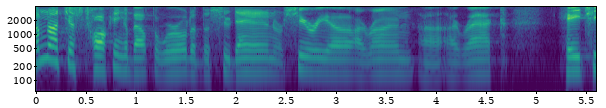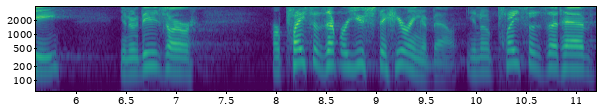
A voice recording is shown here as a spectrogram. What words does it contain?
I'm not just talking about the world of the Sudan or Syria, Iran, uh, Iraq, Haiti. You know, these are, are places that we're used to hearing about, you know, places that have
